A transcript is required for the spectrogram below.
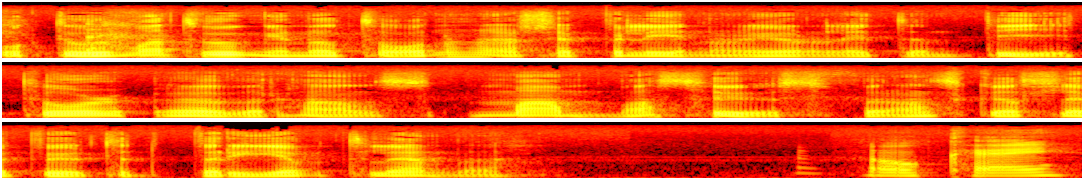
Och då är man tvungen att ta den här zeppelinen och göra en liten detour över hans mammas hus för han ska släppa ut ett brev till henne. Okej.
